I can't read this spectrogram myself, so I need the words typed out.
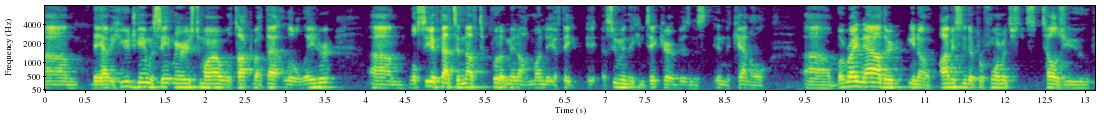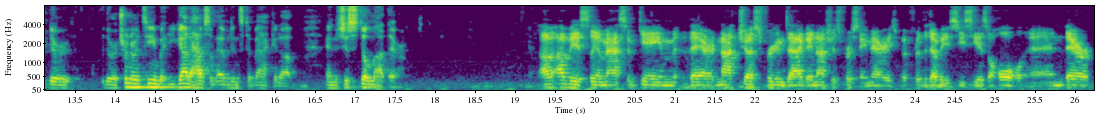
Um, they have a huge game with St. Mary's tomorrow. We'll talk about that a little later. Um, we'll see if that's enough to put them in on Monday, if they, assuming they can take care of business in the kennel. Uh, but right now, they're, you know, obviously their performance tells you they're they're a tournament team, but you got to have some evidence to back it up, and it's just still not there. Obviously, a massive game there, not just for Gonzaga, not just for St. Mary's, but for the WCC as a whole, and their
